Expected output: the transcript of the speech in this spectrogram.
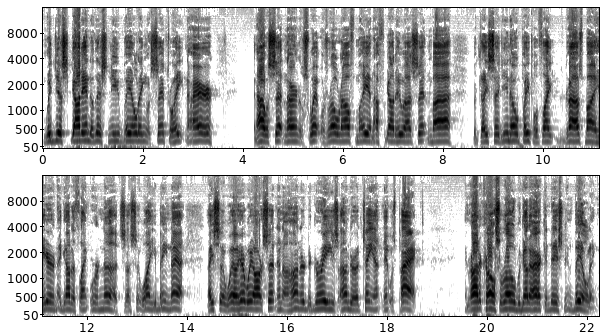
We just got into this new building with central heat and air and I was sitting there and the sweat was rolling off me and I forgot who I was sitting by. But they said, you know, people think drives by here and they got to think we're nuts. I said, why you mean that? They said, well, here we are sitting in 100 degrees under a tent and it was packed. And right across the road we got an air conditioning building.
